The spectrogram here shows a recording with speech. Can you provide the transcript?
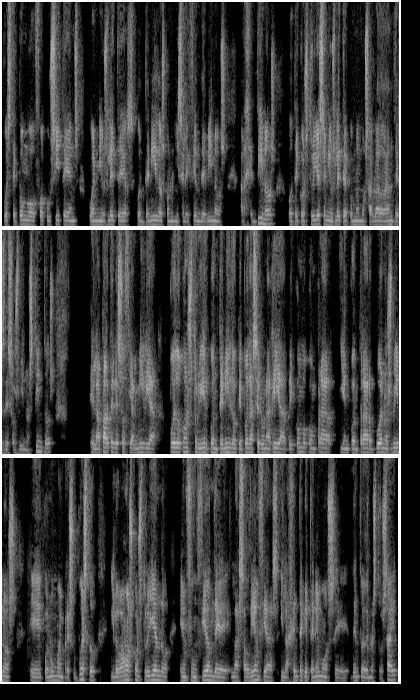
pues te pongo focus items o en newsletters contenidos con mi selección de vinos argentinos, o te construyo ese newsletter como hemos hablado antes de esos vinos tintos. En la parte de social media puedo construir contenido que pueda ser una guía de cómo comprar y encontrar buenos vinos eh, con un buen presupuesto y lo vamos construyendo en función de las audiencias y la gente que tenemos eh, dentro de nuestro site.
